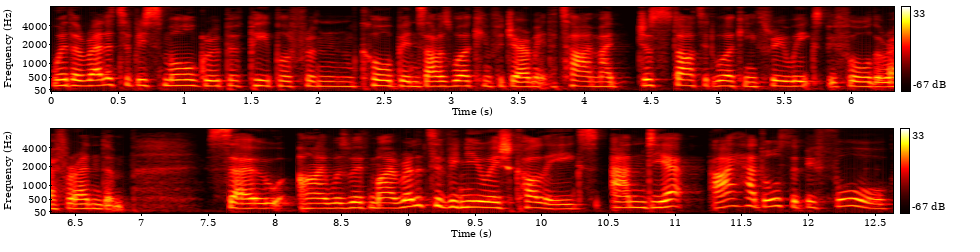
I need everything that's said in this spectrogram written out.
with a relatively small group of people from Corbyn's. I was working for Jeremy at the time. I just started working three weeks before the referendum. So I was with my relatively newish colleagues. And yeah, I had also before,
